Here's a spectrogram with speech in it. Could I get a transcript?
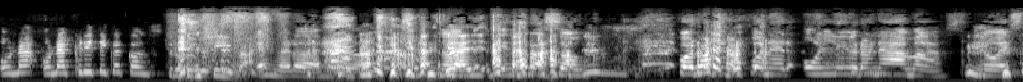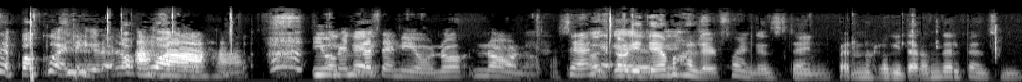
una, una crítica constructiva. es verdad, es verdad. No, tienes razón. Por menos poner un libro nada más, no ese poco de libro, los Ajá, cuatro. ajá. Y un Ok. entretenido, no, no, no. O sea, Ok, que ahorita íbamos a leer Frankenstein, pero nos lo quitaron del pensum.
